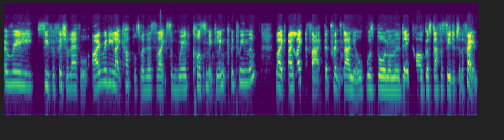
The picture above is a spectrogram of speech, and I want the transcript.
a really superficial level. I really like couples when there's like some weird cosmic link between them. Like i like the fact that prince daniel was born on the day carl gustaf acceded to the throne.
